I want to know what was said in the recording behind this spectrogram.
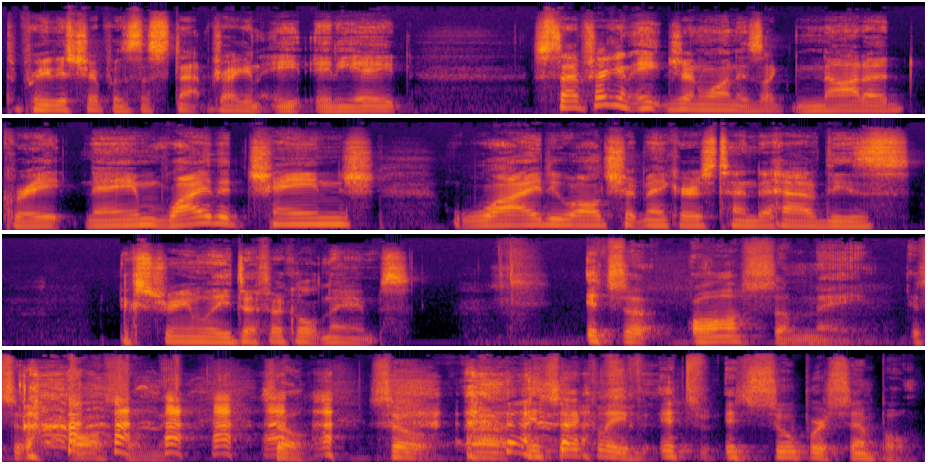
the previous chip was the Snapdragon 888. Snapdragon 8 Gen 1 is like not a great name. Why the change? Why do all chip makers tend to have these extremely difficult names? It's an awesome name. It's an awesome name. So, so uh, it's actually it's it's super simple.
